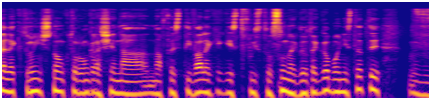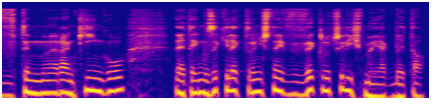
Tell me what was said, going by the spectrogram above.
elektroniczną, którą gra się na, na festiwalach. Jaki jest twój stosunek do tego? Bo niestety w tym rankingu e, tej muzyki elektronicznej wykluczyliśmy jakby to.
